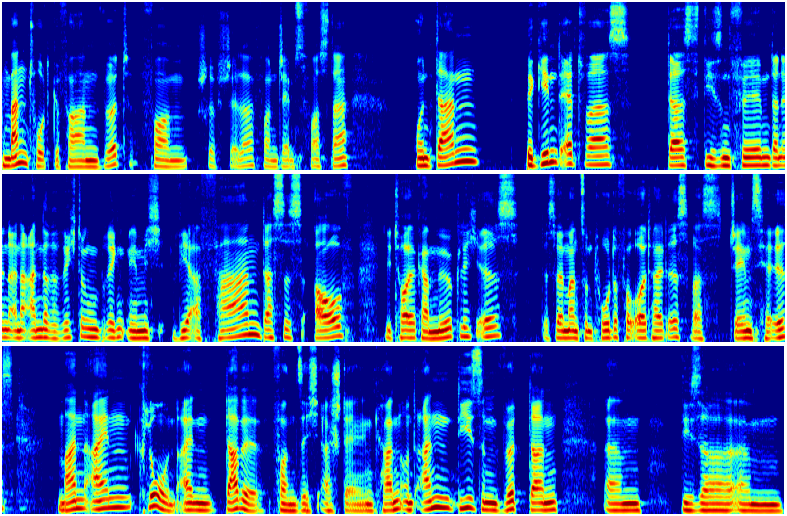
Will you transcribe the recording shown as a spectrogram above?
Mann totgefahren wird vom Schriftsteller, von James Foster. Und dann beginnt etwas, das diesen Film dann in eine andere Richtung bringt, nämlich wir erfahren, dass es auf Litolka möglich ist, dass wenn man zum Tode verurteilt ist, was James hier ist, man einen Klon, einen Double von sich erstellen kann. Und an diesem wird dann ähm, dieser ähm,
